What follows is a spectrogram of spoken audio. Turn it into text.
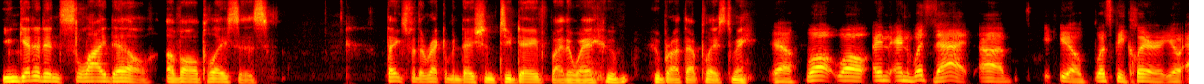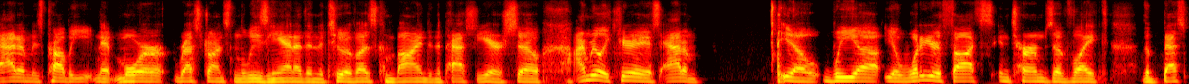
you can get it in Slidell of all places. Thanks for the recommendation to Dave, by the way, who who brought that place to me. Yeah. Well, well, and and with that, uh, you know, let's be clear, you know, Adam is probably eaten at more restaurants in Louisiana than the two of us combined in the past year. So I'm really curious, Adam, you know we uh you know what are your thoughts in terms of like the best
